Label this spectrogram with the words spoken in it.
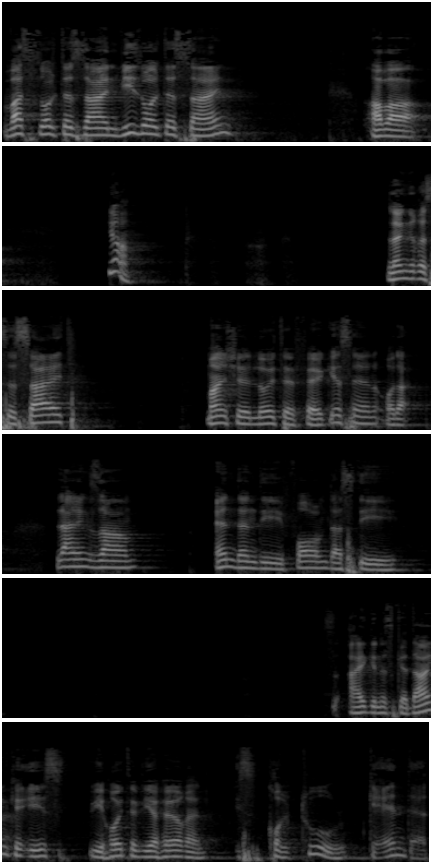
was sollte es sein, wie sollte es sein. Aber ja, längere Zeit, manche Leute vergessen oder langsam ändern die Form, dass die eigenes Gedanke ist, wie heute wir hören, ist Kultur geändert.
